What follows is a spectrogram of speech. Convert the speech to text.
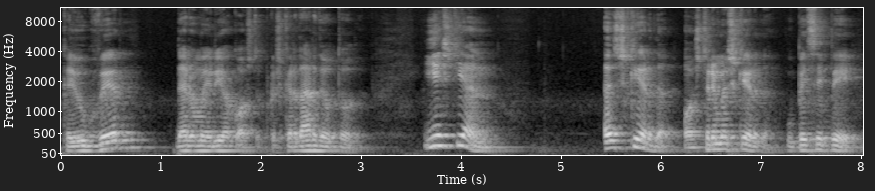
Caiu o governo, deram maioria ao Costa, porque a esquerda deu toda. E este ano, a esquerda, ou a extrema-esquerda, o PCP,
